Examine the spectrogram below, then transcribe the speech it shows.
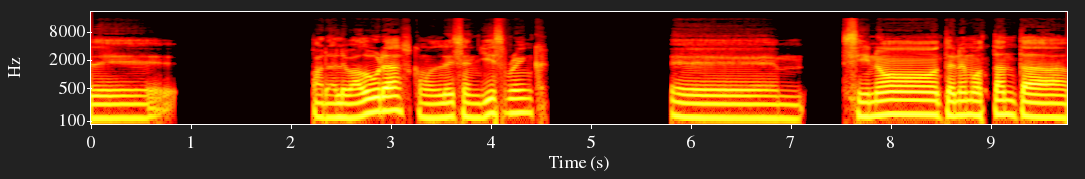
de para levaduras, como le dicen yeast brink. Eh, si no tenemos tanta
